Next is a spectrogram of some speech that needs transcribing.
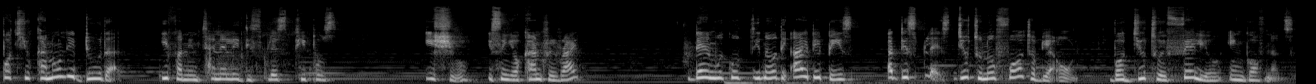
But you can only do that if an internally displaced people's issue is in your country, right? Then we could, you know, the IDPs are displaced due to no fault of their own, but due to a failure in governance.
